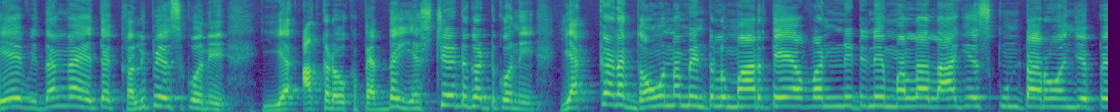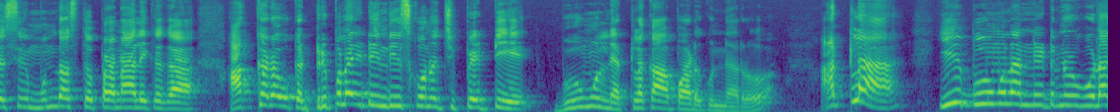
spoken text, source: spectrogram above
ఏ విధంగా అయితే కలిపేసుకొని ఎ- అక్కడ ఒక పెద్ద ఎస్టేట్ కట్టుకొని ఎక్కడ గవర్నమెంట్లు మారితే అవన్నిటినీ మళ్ళా లాగేసుకుంటారు అని చెప్పేసి ముందస్తు ప్రణాళికగా అక్కడ ఒక ట్రిపుల్ ఐటీని తీసుకొని వచ్చి పెట్టి భూములను ఎట్లా కాపాడుకున్నారు? అట్లా ఈ భూములన్నిటిని కూడా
